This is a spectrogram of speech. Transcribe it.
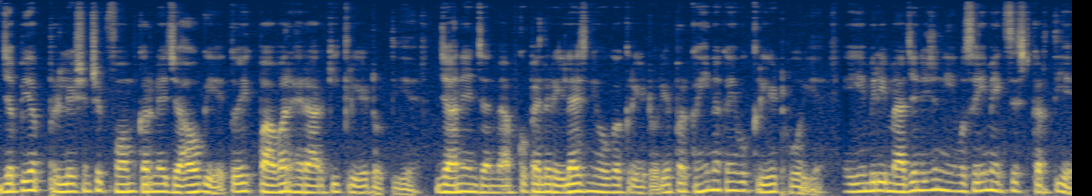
जब भी आप रिलेशनशिप फॉर्म करने जाओगे तो एक पावर हेरारकी क्रिएट होती है। जाने अनजान में आपको पहले रियलाइज़ नहीं होगा क्रिएट हो रही है पर कहीं ना कहीं वो क्रिएट हो रही है। ये मेरी इमेजिनेशन नहीं है वो सही में एग्जिस्ट करती है।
